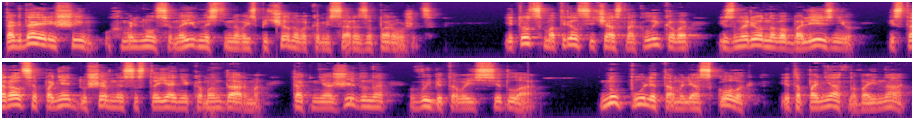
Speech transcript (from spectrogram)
Тогда и решим, ухмыльнулся наивности новоиспеченного комиссара Запорожец. И тот смотрел сейчас на Клыкова, изнуренного болезнью, и старался понять душевное состояние командарма, так неожиданно выбитого из седла. Ну, пуля там или осколок, это понятно, война.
